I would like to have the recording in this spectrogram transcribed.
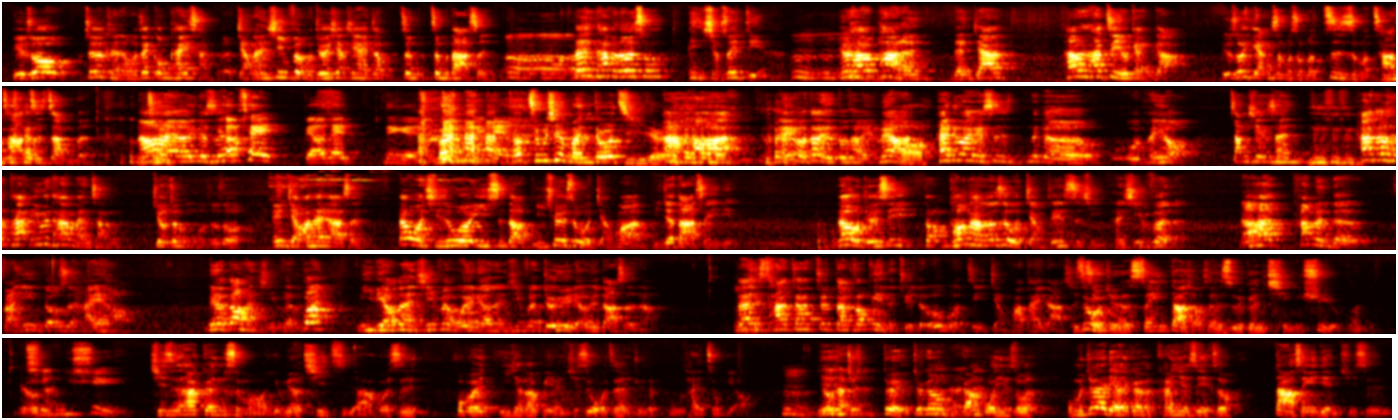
比如说，就是可能我在公开场合讲得很兴奋，我就会像现在这样这么这么大声。嗯嗯，但是他们都会说：“哎、欸，你小声一点、啊。”嗯嗯。因为他会怕人，人家他他自己会尴尬。比如说养什么什么智什么叉叉智障的，然后还有一个是不要在不要在那个 他出现蛮多集的。啊，好啊。哎、欸，我到底有多讨厌？没有，啊，还有另外一个是那个我朋友张先生，他都他，因为他蛮常纠正我，就说，哎、欸，你讲话太大声。但我其实我有意识到，的确是我讲话比较大声一点。那我觉得是通通常都是我讲这件事情很兴奋的，然后他他们的反应都是还好，没有到很兴奋。不然你聊得很兴奋，我也聊得很兴奋，就越聊越大声啊。但是他他就单方面的觉得，哦，我自己讲话太大声。其实我觉得声音大小声是不是跟情绪有关的？情绪。其实它跟什么有没有气质啊，或者是会不会影响到别人？其实我真的觉得不太重要。嗯。因为就对，就跟我们刚刚博婷说的，我们就在聊一个很开心的事情的时候，大声一点，其实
